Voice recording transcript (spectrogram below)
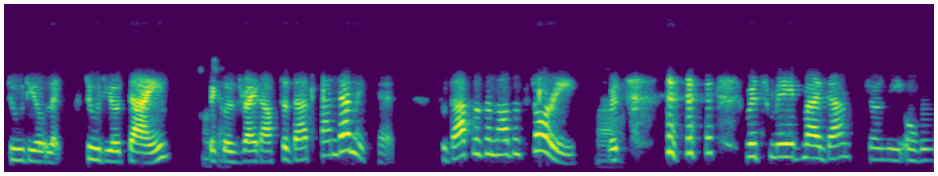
studio, like studio time, okay. because right after that, pandemic hit. So that was another story, wow. which which made my dance journey over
